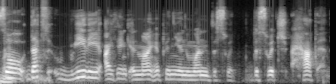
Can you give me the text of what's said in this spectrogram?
So that's really i think in my opinion when the switch the switch happened.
